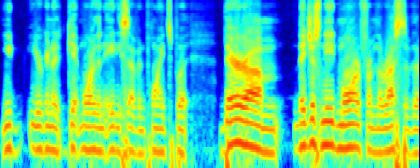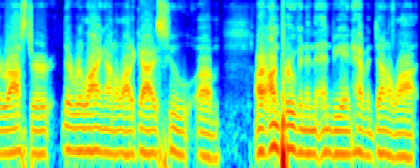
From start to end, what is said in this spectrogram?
you you're going to get more than 87 points, but they're um, they just need more from the rest of their roster. They're relying on a lot of guys who um, are unproven in the NBA and haven't done a lot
